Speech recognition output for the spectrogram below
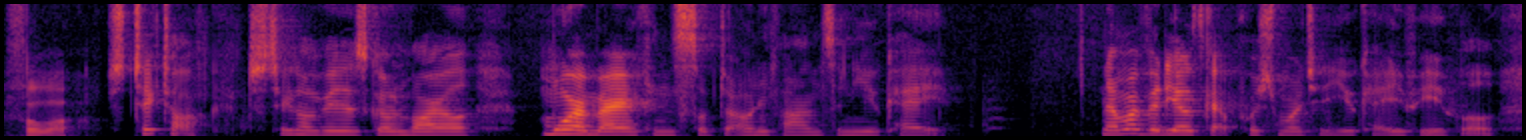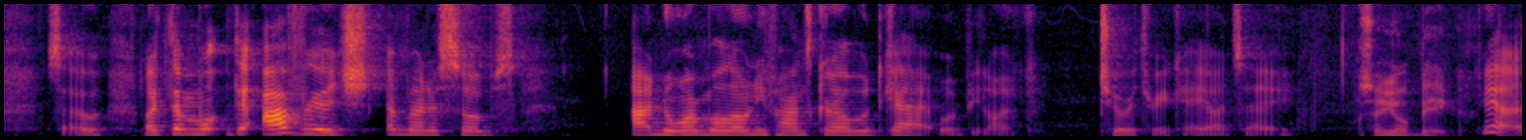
For what? Just TikTok. Just TikTok videos going viral. More Americans sub to OnlyFans than UK. Now my videos get pushed more to the UK people. So like the mo- the average amount of subs a normal OnlyFans girl would get would be like two or three k. I'd say. So you're big. Yeah.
